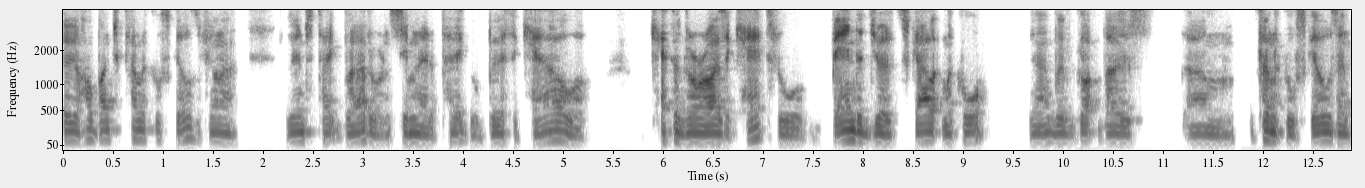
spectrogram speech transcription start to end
do a whole bunch of clinical skills if you want to learn to take blood or inseminate a pig or birth a cow or catheterize a cat or bandage a scarlet macaw. You know, we've got those um, clinical skills. And,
